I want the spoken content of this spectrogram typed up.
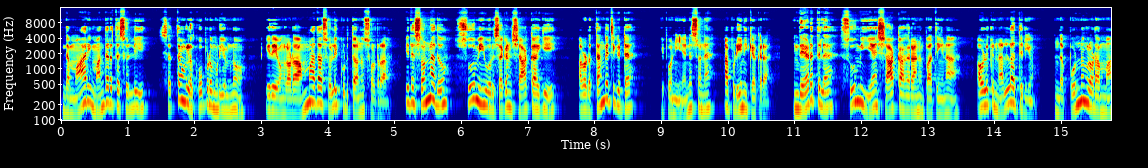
இந்த மாதிரி மந்திரத்தை சொல்லி செத்தவங்களை கூப்பிட முடியும்னு இதை இவங்களோட அம்மா தான் சொல்லி கொடுத்தான்னு சொல்கிறா இதை சொன்னதும் சூமி ஒரு செகண்ட் ஷாக் ஆகி அவளோட தங்கச்சிக்கிட்ட இப்போ நீ என்ன சொன்ன? அப்படின்னு கேட்குறா இந்த இடத்துல சூமி ஏன் ஷாக் ஆகிறான்னு பார்த்தீங்கன்னா அவளுக்கு நல்லா தெரியும். அந்த பொண்ணுங்களோட அம்மா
